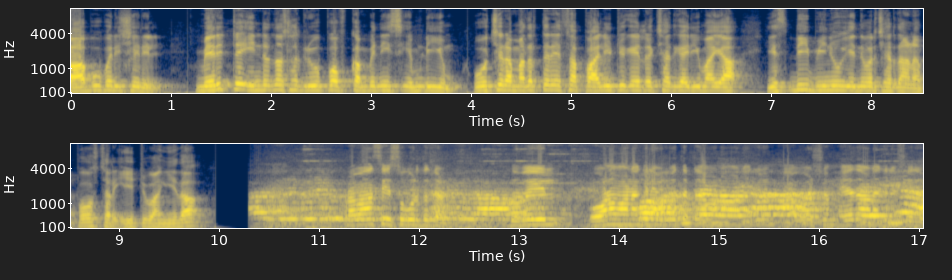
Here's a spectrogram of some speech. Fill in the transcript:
Babu Parisseril merit international group of companies M ഡിയും Oachira mother Teresa palliative care രക്ഷാധികാരിയുമായ എസ് ഡി ബിനു എന്നിവർ ചേർന്നാണ് പോസ്റ്റർ ഏറ്റുവാങ്ങിയത്. പ്രവാസി സുഹൃത്തുക്കൾ. ദുബൈയിൽ ഓണമാണെങ്കിലും ഇരുപത്തെട്ടാം ഓണമാണെങ്കിലും ആഘോഷം ഏതാണെങ്കിലും ശരി.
